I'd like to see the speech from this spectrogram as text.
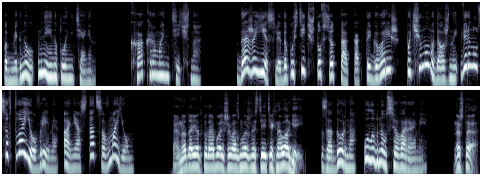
Подмигнул мне инопланетянин. Как романтично. Даже если допустить, что все так, как ты говоришь, почему мы должны вернуться в твое время, а не остаться в моем? Оно дает куда больше возможностей и технологий. Задорно улыбнулся ворами. Ну что,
